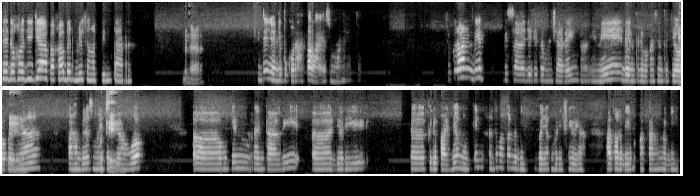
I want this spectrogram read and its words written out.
Sayyidah Khadijah apa kabar? Beliau sangat pintar. Benar. Itu jadi pukul rata lah ya semuanya itu. Syukuran Bib. Bisa jadi teman sharing kali ini. Dan terima kasih untuk jawabannya. Okay. Alhamdulillah semuanya okay. terjawab. Uh, mungkin lain kali uh, dari uh, ke depannya mungkin nanti akan lebih banyak mereview ya atau lebih akan lebih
